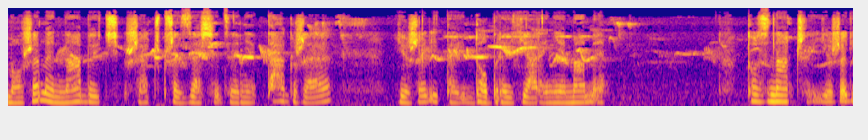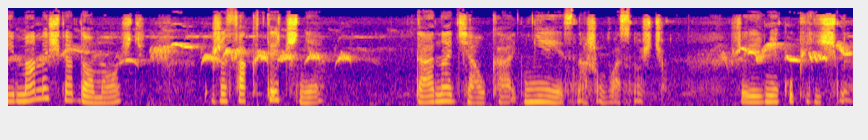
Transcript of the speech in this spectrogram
możemy nabyć rzecz przez zasiedzenie także, jeżeli tej dobrej wiary nie mamy. To znaczy, jeżeli mamy świadomość, że faktycznie dana działka nie jest naszą własnością, że jej nie kupiliśmy,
